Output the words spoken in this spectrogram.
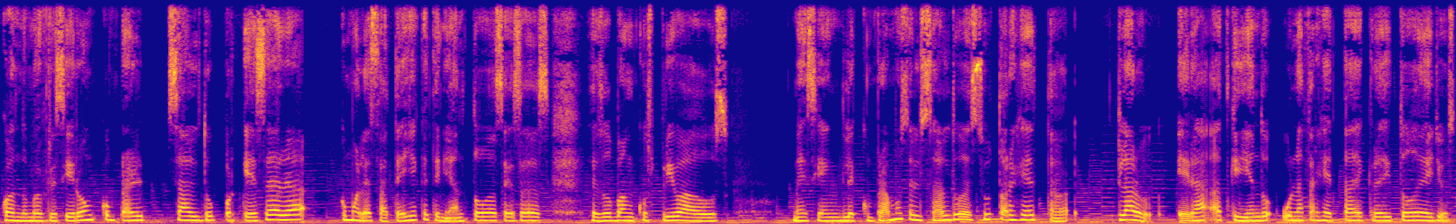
cuando me ofrecieron comprar el saldo, porque esa era como la estrategia que tenían todas esas esos bancos privados, me decían, "Le compramos el saldo de su tarjeta." Claro, era adquiriendo una tarjeta de crédito de ellos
